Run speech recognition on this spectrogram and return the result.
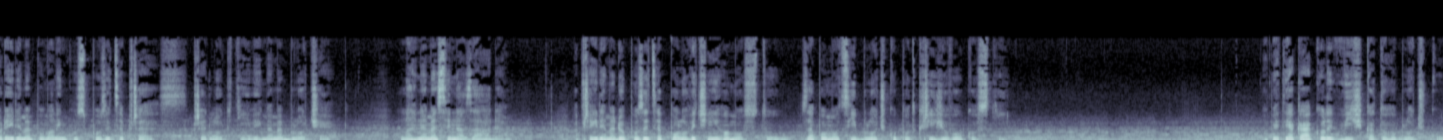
Odejdeme pomalinku z pozice přes předloktí, vyjmeme bloček, lehneme si na záda a přejdeme do pozice polovičního mostu za pomocí bločku pod křížovou kostí. Opět jakákoliv výška toho bločku.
